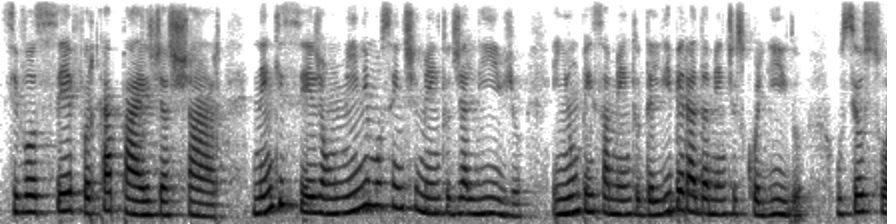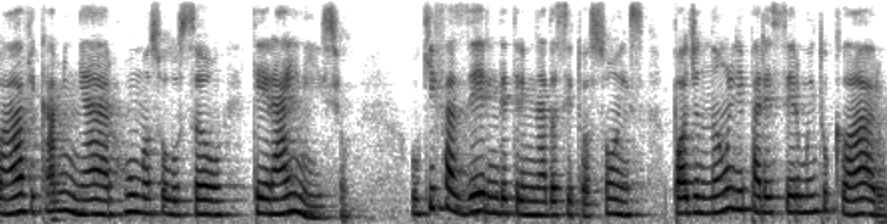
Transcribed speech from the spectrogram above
Se você for capaz de achar, nem que seja um mínimo sentimento de alívio em um pensamento deliberadamente escolhido, o seu suave caminhar rumo à solução terá início. O que fazer em determinadas situações pode não lhe parecer muito claro,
